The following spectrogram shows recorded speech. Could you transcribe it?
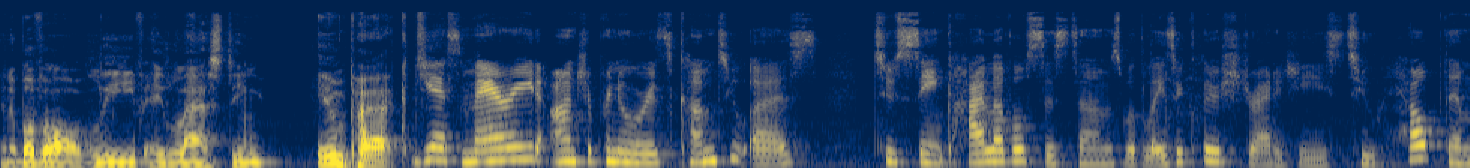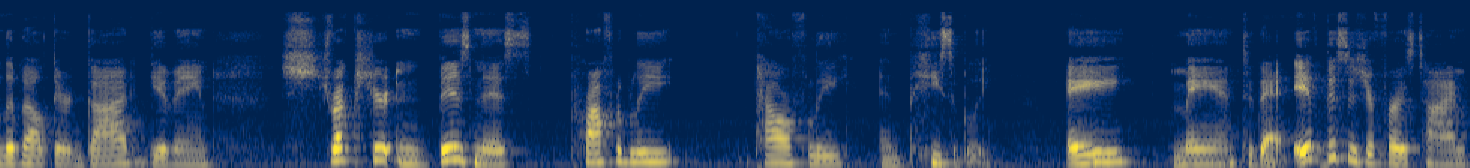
and above all, leave a lasting impact. Yes, married entrepreneurs come to us to sync high level systems with laser clear strategies to help them live out their God given structure and business profitably, powerfully, and peaceably. Amen to that. If this is your first time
